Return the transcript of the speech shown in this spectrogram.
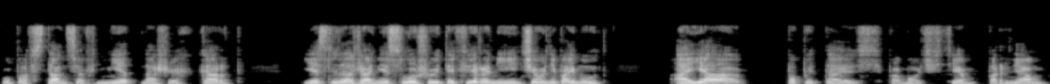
У повстанцев нет наших карт. Если даже они слушают эфир, они ничего не поймут. А я попытаюсь помочь тем парням,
